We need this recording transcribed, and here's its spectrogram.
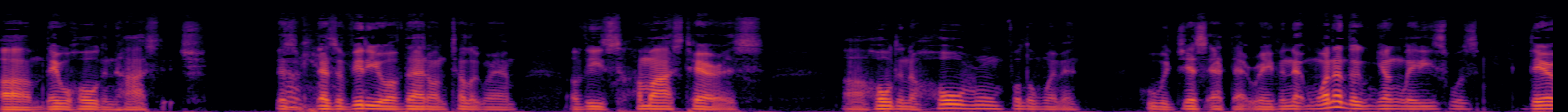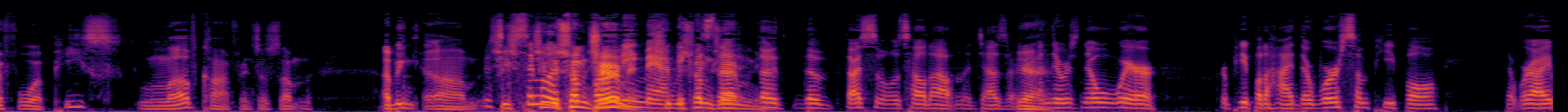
Um, they were holding hostage. There's, Oh, a, yeah. there's a video of that on Telegram of these Hamas terrorists uh, holding a whole room full of women who were just at that rave. And that one of the young ladies was there for a peace love conference or something. I mean, um, she, she was from Germany. Man she was from the, Germany. The, the festival was held out in the desert, Yeah. and there was nowhere for people to hide. There were some people that were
